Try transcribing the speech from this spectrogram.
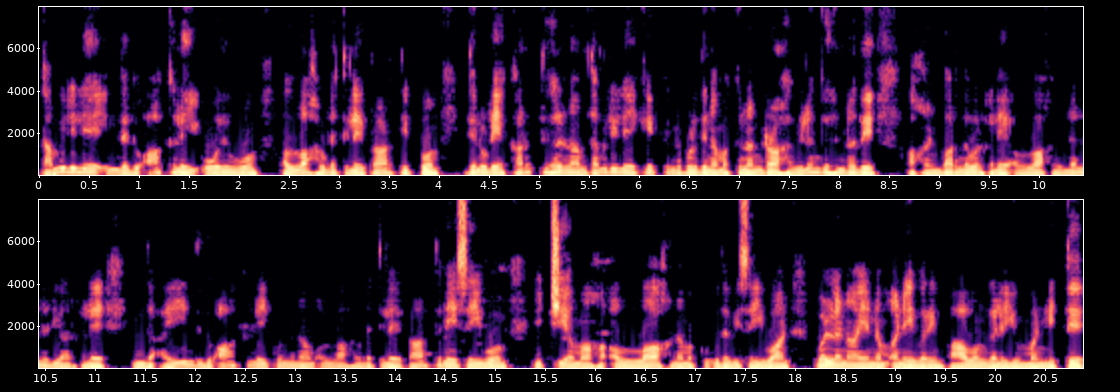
தமிழிலே இந்த துஆக்களை ஓதுவோம். அல்லாஹுடத்திலே பிரார்த்திப்போம். இதனுடைய கருத்துகள் நாம் தமிழிலே கேட்கின்ற பொழுது நமக்கு நன்றாக விளங்குகின்றது. ஆக அன்பார்ந்தவர்களே அல்லாஹ் நல்லடியார்களே இந்த ஐந்து துஆக்களை கொண்டு நாம் அல்லாஹுடத்திலே பிரார்த்தனை செய்வோம். நிச்சயமாக அல்லாஹ் நமக்கு உதவி செய்வான். வல்ல நாயன் அனைவரின் பாவங்களையும் மன்னித்து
